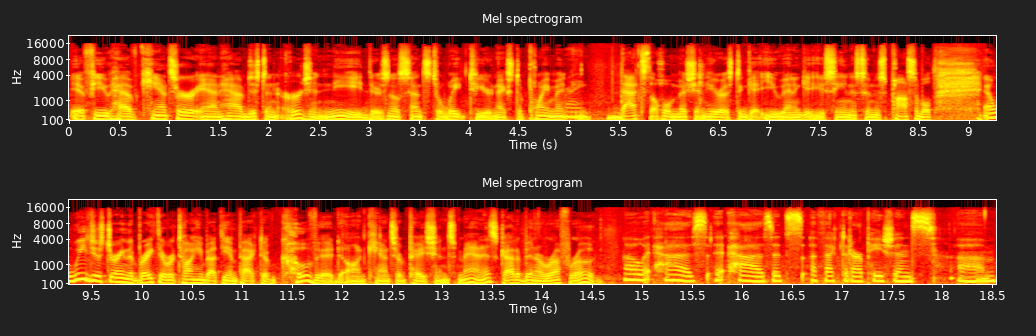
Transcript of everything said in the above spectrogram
If you have cancer and have just an urgent need, there's no sense to wait to your next appointment. Right. That's the whole mission here is to get you in and get you seen as soon as possible. And we just during the break there were talking about the impact of COVID on cancer patients. Man, it's got to have been a rough road. Oh, it has has. It has. It's affected our patients um,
